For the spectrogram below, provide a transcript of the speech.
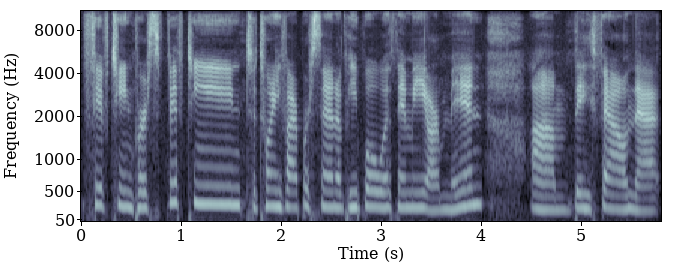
15, per, 15 to 25% of people with ME are men, um, they found that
